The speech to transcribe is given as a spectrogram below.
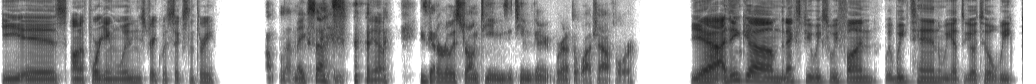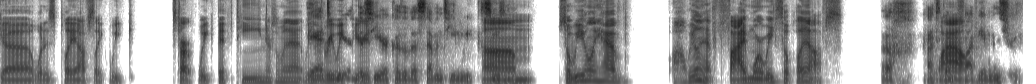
He is on a four game winning streak with six and three. Oh, well, that makes sense. Yeah. he's got a really strong team. He's a team we're gonna have to watch out for. Yeah, I think um the next few weeks will be fun. Week ten, we have to go to a week uh what is playoffs like week start week fifteen or something like that. Week yeah, it's three week period. this year because of the 17 week season. Um so we only have oh, we only have five more weeks till playoffs. Ugh, I have to go on a five game win streak.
